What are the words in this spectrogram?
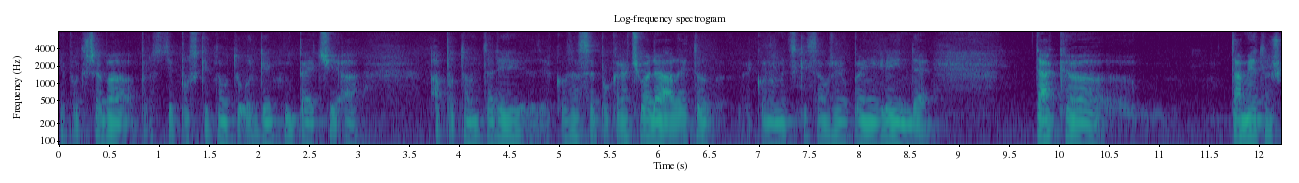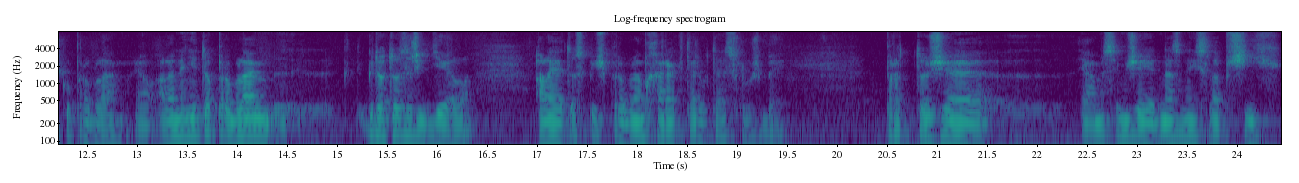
je potřeba prostě poskytnout tu urgentní péči a, a potom tady jako zase pokračovat dál. Je to ekonomicky samozřejmě úplně někde jinde. Tak eh, tam je trošku problém. Jo? Ale není to problém, kdo to zřídil, ale je to spíš problém charakteru té služby. Protože já myslím, že jedna z nejslabších,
